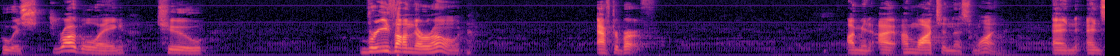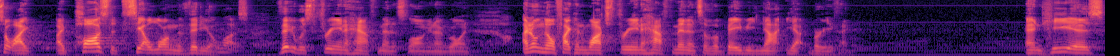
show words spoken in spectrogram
who is struggling to breathe on their own after birth. I mean, I, am watching this one. And, and so I, I paused it to see how long the video was. The video was three and a half minutes long, and I'm going, I don't know if I can watch three and a half minutes of a baby not yet breathing. And he is,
